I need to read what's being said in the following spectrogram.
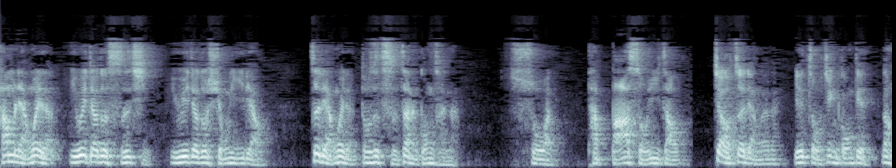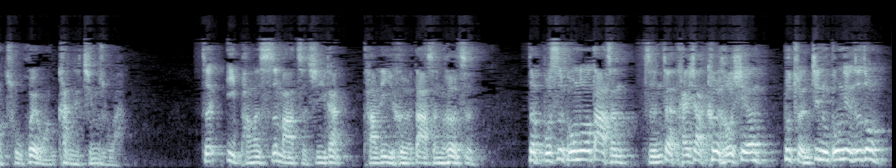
他们两位呢，一位叫做石启，一位叫做熊夷辽，这两位呢都是此战的功臣啊。”说完，他把手一招，叫这两人呢也走进宫殿，让楚惠王看得清楚啊。这一旁的司马仔细一看，他立刻大声呵斥：“这不是工作大臣，只能在台下磕头谢恩，不准进入宫殿之中。”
